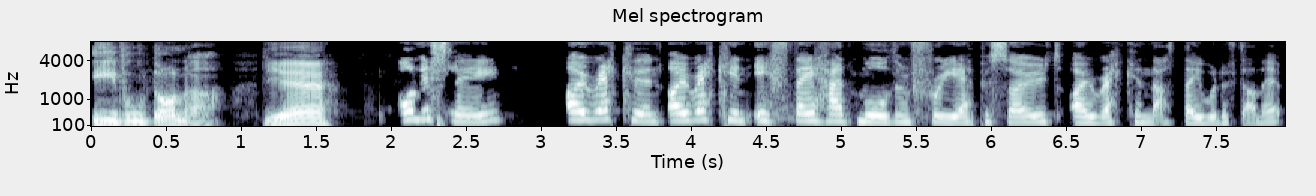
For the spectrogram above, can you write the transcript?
evil Donna? Yeah. Honestly, I reckon. I reckon if they had more than three episodes, I reckon that they would have done it.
